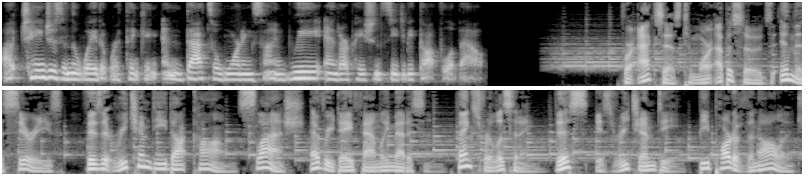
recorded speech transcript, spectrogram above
uh, changes in the way that we're thinking, and that's a warning sign we and our patients need to be thoughtful about. For access to more episodes in this series, visit reachmd.com slash everydayfamilymedicine. Thanks for listening. This is ReachMD. Be part of the knowledge.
